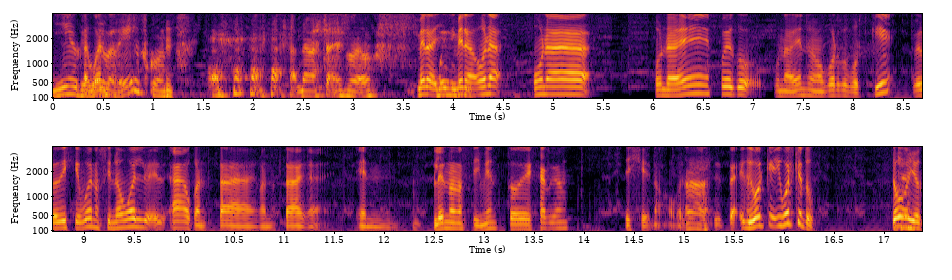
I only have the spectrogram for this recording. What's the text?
Sí, que vuelva. Defcon. no, está eso. Mira, mira, una, una, una vez fue, una vez no me acuerdo por qué, pero dije, bueno, si no vuelve, ah, cuando está, cuando está eh, en, en pleno nacimiento de Hargan, dije, no, bueno, Ah. está- igual que, igual que tú. Yo, Sí. yo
